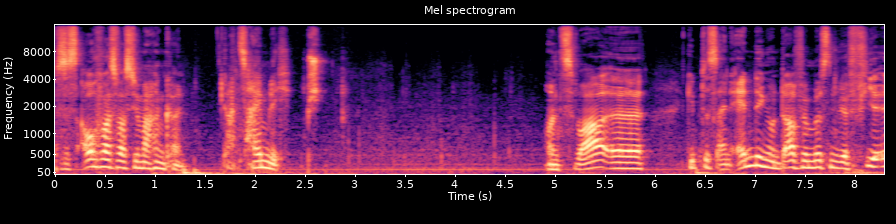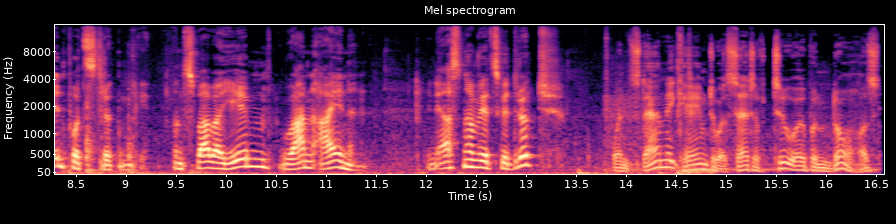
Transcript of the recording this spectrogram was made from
Das ist auch was, was wir machen können. Ganz heimlich. Psst. Und zwar äh, gibt es ein Ending und dafür müssen wir vier Inputs drücken. Und zwar bei jedem Run einen. Den ersten haben wir jetzt gedrückt. When Stanley came to a set of two open doors,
